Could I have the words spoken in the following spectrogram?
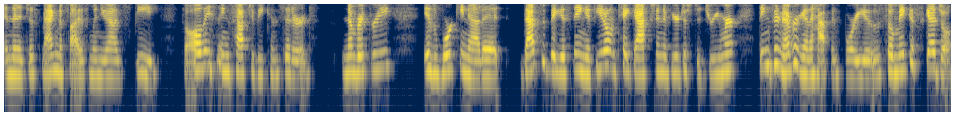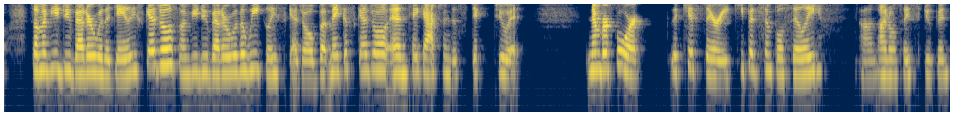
and then it just magnifies when you add speed. So, all these things have to be considered. Number three is working at it. That's the biggest thing. If you don't take action, if you're just a dreamer, things are never going to happen for you. So, make a schedule. Some of you do better with a daily schedule, some of you do better with a weekly schedule, but make a schedule and take action to stick to it. Number four, the kiss theory. Keep it simple, silly. Um, I don't say stupid.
